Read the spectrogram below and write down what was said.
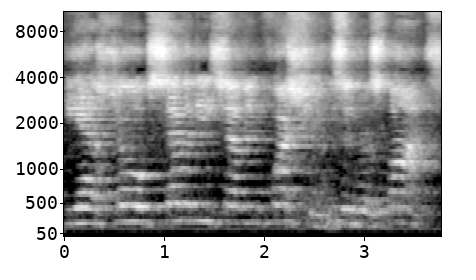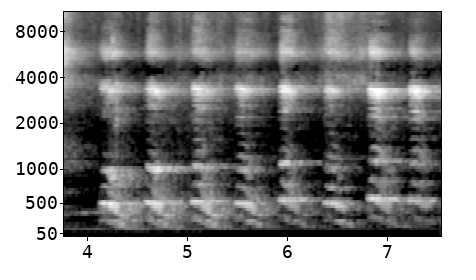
he asked Job 77 questions in response. Boom, boom, boom, boom, boom, boom, boom, boom.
